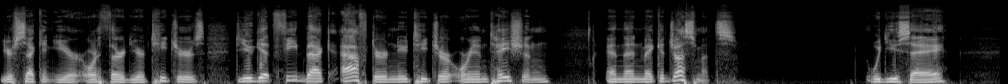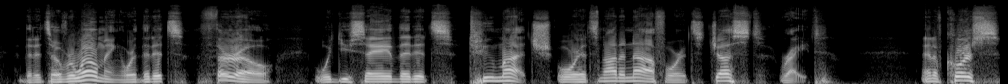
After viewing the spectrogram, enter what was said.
your second year or third year teachers? Do you get feedback after new teacher orientation and then make adjustments? Would you say that it's overwhelming or that it's thorough? Would you say that it's too much or it's not enough or it's just right? And of course,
